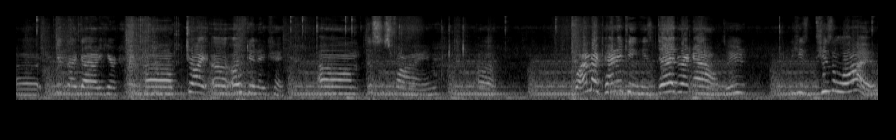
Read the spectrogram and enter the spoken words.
Uh, get that guy out of here. Uh, try, uh, okay, okay. Um, this is fine. Uh, why am I panicking? He's dead right now, dude. He's, he's alive.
